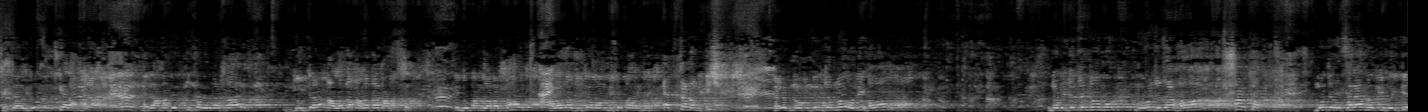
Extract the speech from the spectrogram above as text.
সেটা তাহলে আমাদের কিতাবের ভাষায় দুইটা আলাদা আলাদা নাম আছে। কিন্তু বাংলা ভাষায় আলাদা দুইটা নাম দিতে পারে না একটা নামই দিছে তাহলে নবীদের জন্য অলি হওয়া নবীদের জন্য মর্যাদা হওয়া সরকার। মর্যাদা ছাড়া নবী হইতে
